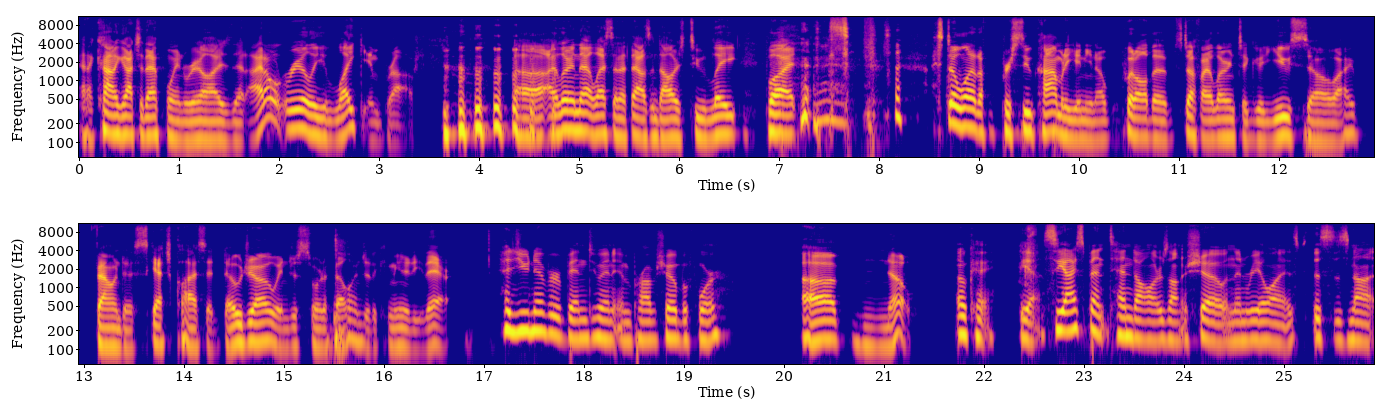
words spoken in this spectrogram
And I kind of got to that point and realized that I don't really like improv. uh, I learned that lesson a thousand dollars too late, but I still wanted to pursue comedy and you know put all the stuff I learned to good use. So I found a sketch class at Dojo and just sort of fell into the community there. Had you never been to an improv show before? Uh, no. Okay. Yeah. See, I spent ten dollars on a show and then realized this is not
